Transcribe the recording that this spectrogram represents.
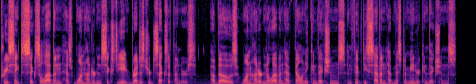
Precinct 611 has 168 registered sex offenders. Of those, 111 have felony convictions and 57 have misdemeanor convictions.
